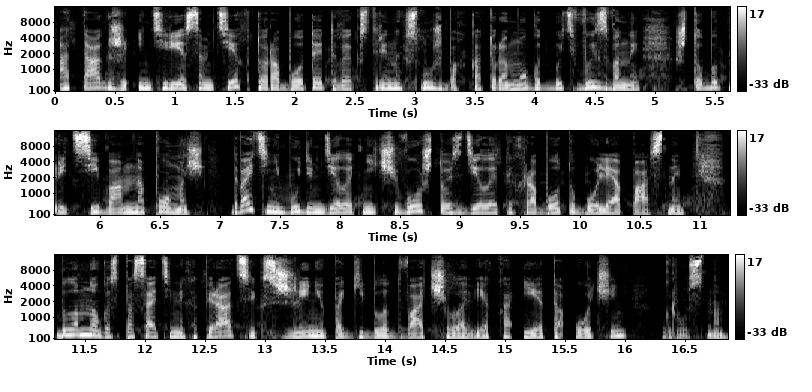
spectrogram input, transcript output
а также интересам тех, кто работает в экстренных службах, которые могут быть вызваны, чтобы прийти вам на помощь. Давайте не будем делать ничего, что сделает их работу более опасной. Было много спасательных операций, к сожалению, погибло два человека, и это очень грустно.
